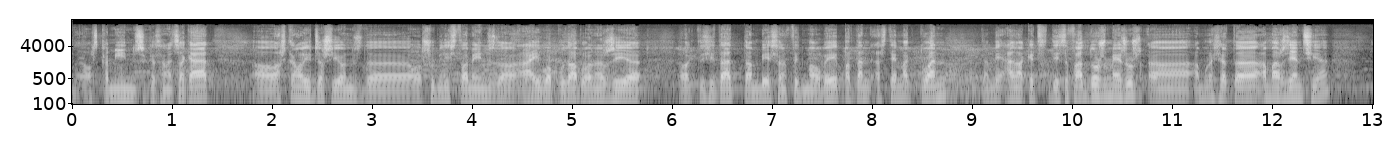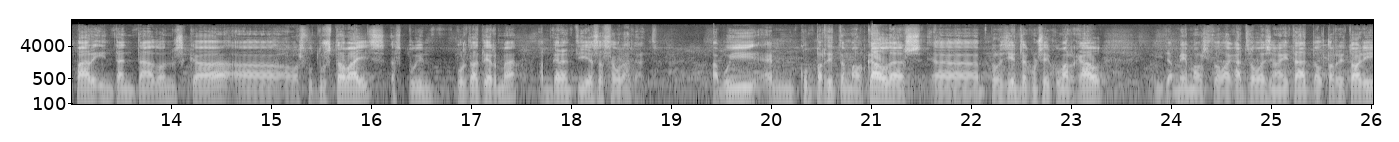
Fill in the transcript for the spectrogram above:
de, els camins que s'han aixecat, les canalitzacions dels subministraments d'aigua potable, energia, electricitat també s'han fet malbé, per tant estem actuant també en aquests, des de fa dos mesos eh, amb una certa emergència per intentar doncs, que eh, els futurs treballs es puguin portar a terme amb garanties de seguretat. Avui hem compartit amb alcaldes, eh, presidents de Consell Comarcal i també amb els delegats de la Generalitat del territori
